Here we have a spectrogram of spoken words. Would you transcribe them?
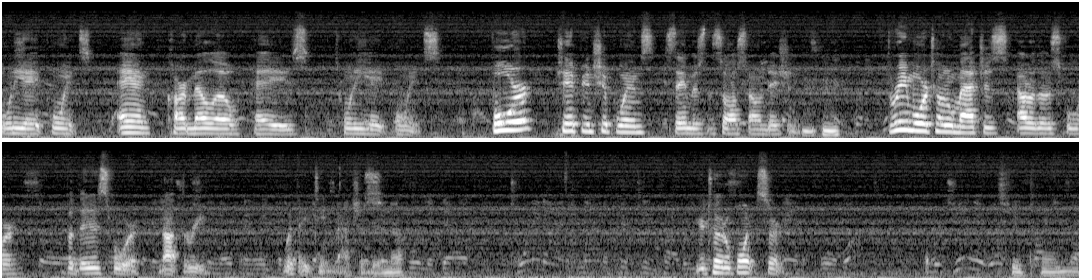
28 points. And Carmelo Hayes, 28 points. Four championship wins, same as the Sauce Foundation. Mhm. Three more total matches out of those four, but it is four, not three, with 18 matches. Your total points, sir. Two ten ish.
